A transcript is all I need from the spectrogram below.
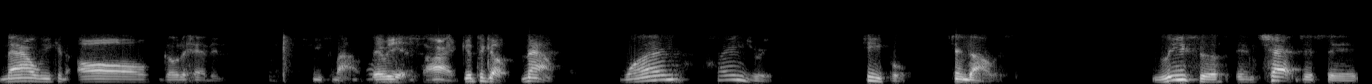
Now we can all go to heaven. She smiled. There he is. All right. Good to go. Now, 100 people, $10. Lisa in chat just said,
